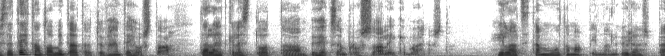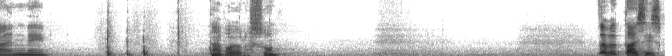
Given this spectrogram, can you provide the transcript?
Sitä tehtaan toimintaa täytyy vähän tehostaa. Tällä hetkellä se tuottaa 9 prossaa liikevaihdosta. Hilaat sitä muutama pinnan ylöspäin, niin tämä voi olla sun. Tai- Tai siis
